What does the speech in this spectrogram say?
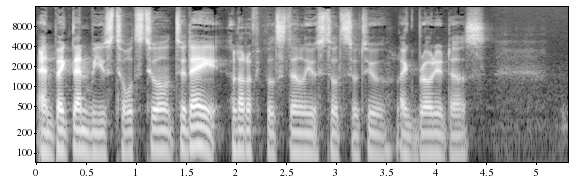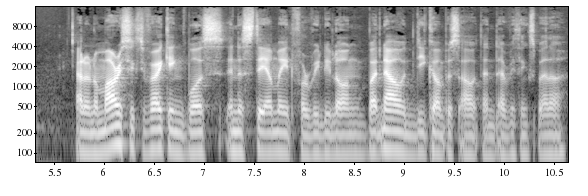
And back then we used Toad's Tool. Today, a lot of people still use Toad's Tool too, like Brody does. I don't know, Mario 64 King was in a stalemate for really long, but now Decomp is out and everything's better.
